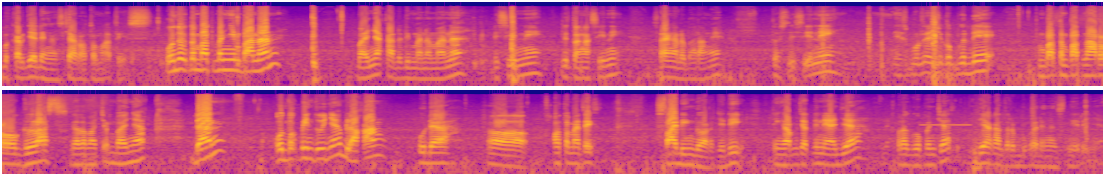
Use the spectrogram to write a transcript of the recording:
bekerja dengan secara otomatis. Untuk tempat penyimpanan, banyak ada di mana-mana. Di sini, di tengah sini, saya nggak ada barangnya. Terus di sini, dashboardnya cukup gede. Tempat-tempat naruh gelas, segala macam banyak. Dan untuk pintunya belakang udah uh, automatic sliding door. Jadi tinggal pencet ini aja, kalau gue pencet dia akan terbuka dengan sendirinya.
